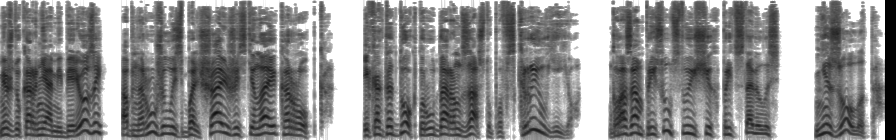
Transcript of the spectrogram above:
Между корнями березы обнаружилась большая жестяная коробка, и когда доктор ударом заступа вскрыл ее, глазам присутствующих представилось не золото,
